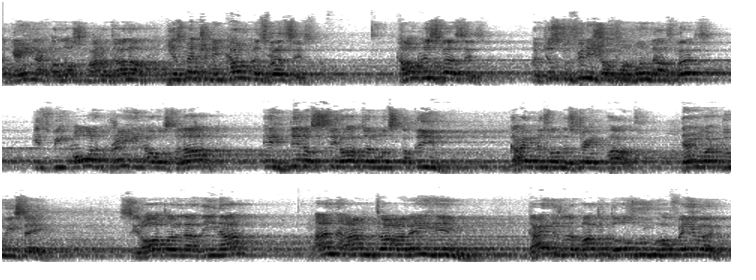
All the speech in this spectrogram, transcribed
Again, like Allah subhanahu wa ta'ala, He has mentioned in countless verses. Countless verses. But just to finish off on one last verse, is we all pray in our salah, Ihdina sirat al-mustaqim. Guide us on the straight path. Then what do we say? Sirat al-ladhina an'amta alayhim. Guide us on the path of those who you have favored.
